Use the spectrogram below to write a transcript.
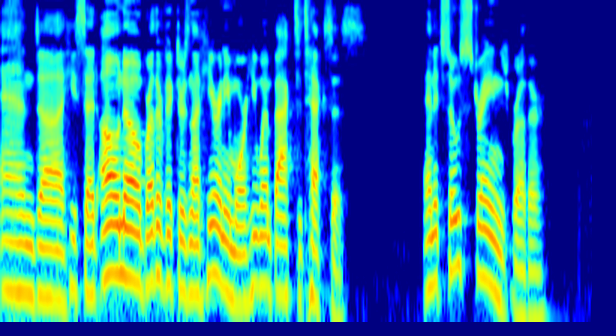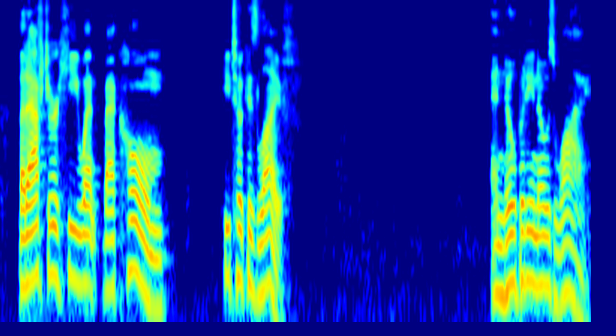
And uh, he said, Oh no, Brother Victor's not here anymore. He went back to Texas. And it's so strange, brother. But after he went back home, he took his life. And nobody knows why.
